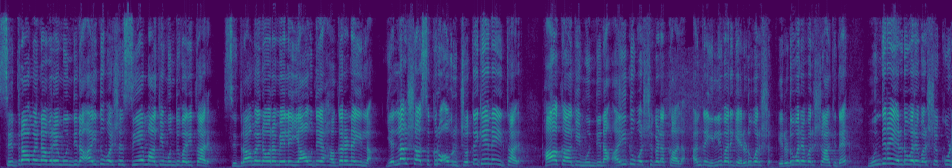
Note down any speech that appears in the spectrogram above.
ಸಿದ್ದರಾಮಯ್ಯನವರೇ ಮುಂದಿನ ಐದು ವರ್ಷ ಸಿಎಂ ಆಗಿ ಮುಂದುವರಿತಾರೆ. ಸಿದ್ದರಾಮಯ್ಯನವರ ಮೇಲೆ ಯಾವುದೇ ಹಗರಣ ಇಲ್ಲ. ಎಲ್ಲ ಶಾಸಕರು ಅವರ ಜೊತೆಗೇನೆ ಇದ್ದಾರೆ. ಹಾಗಾಗಿ ಮುಂದಿನ ಐದು ವರ್ಷಗಳ ಕಾಲ, ಅಂದ್ರೆ ಇಲ್ಲಿವರೆಗೆ ಎರಡು ವರ್ಷ, ಎರಡೂವರೆ ವರ್ಷ ಆಗಿದೆ. ಮುಂದಿನ ಎರಡೂವರೆ ವರ್ಷ ಕೂಡ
